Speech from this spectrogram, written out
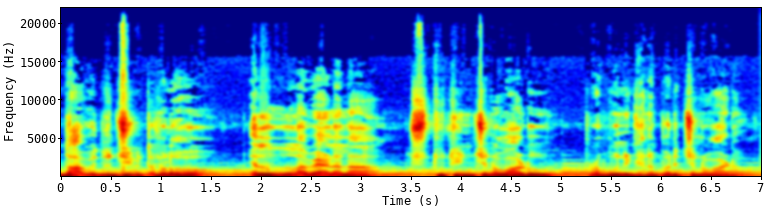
దావిదు జీవితంలో ఎల్లవేళలా స్తుతించినవాడు ప్రభువుని ఘనపరిచినవాడు.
